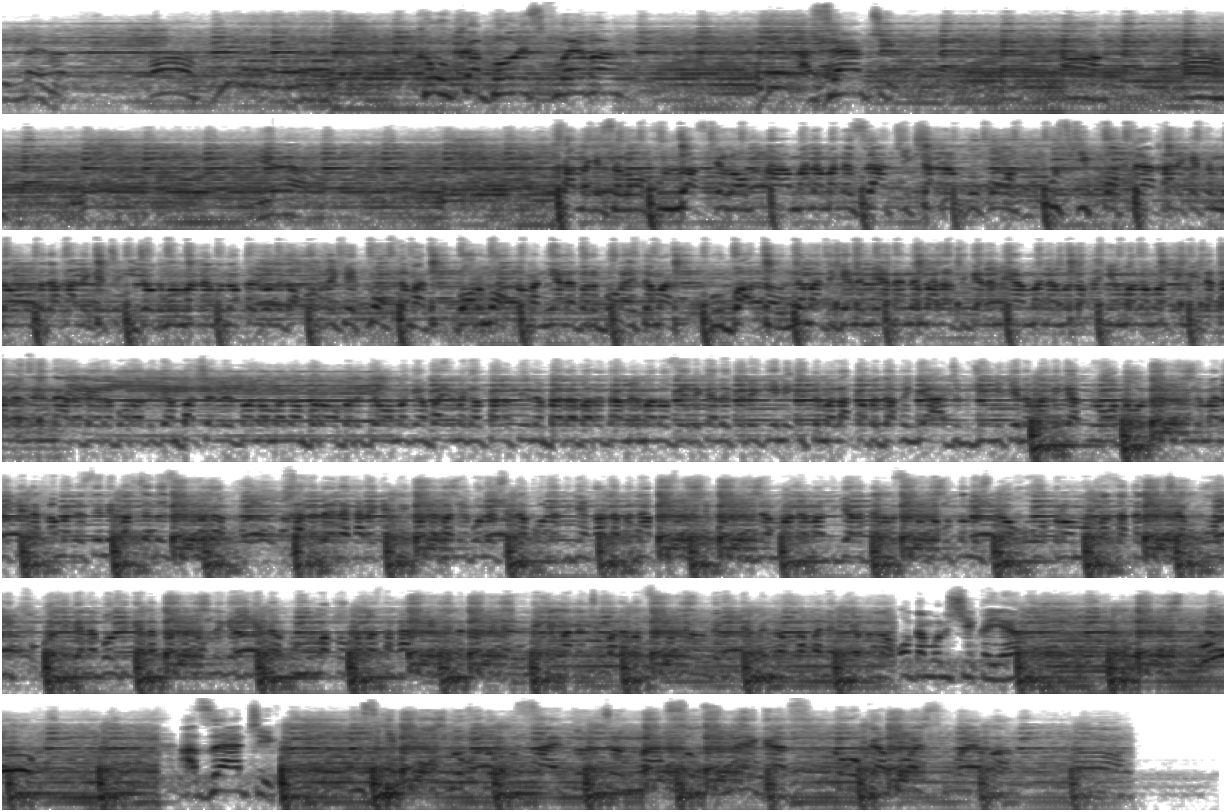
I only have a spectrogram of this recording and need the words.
Uh, Coca Boys flavor. Azamchik. Uh, uh. Yeah. hammaga salom xullas kalom a mana mana zamchik shahrim qo'qon uski popda harakatim davomida haligacha ijodim mana bunaqa yo'lida orqa ketmoqdaman bormoqdaman yana bir bor aytaman bu odam bo'lishi qiyin azamchik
